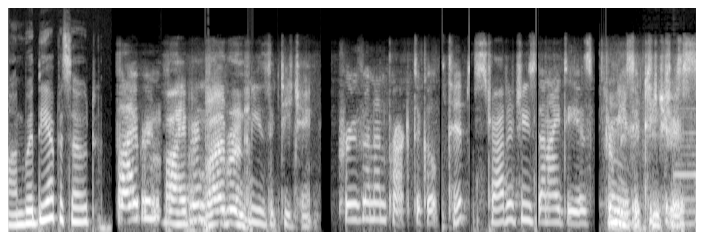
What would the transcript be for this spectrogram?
On with the episode. Vibrant, Vibrant, vibrant. music teaching. proven and practical Tips, strategies and ideas for music teachers.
